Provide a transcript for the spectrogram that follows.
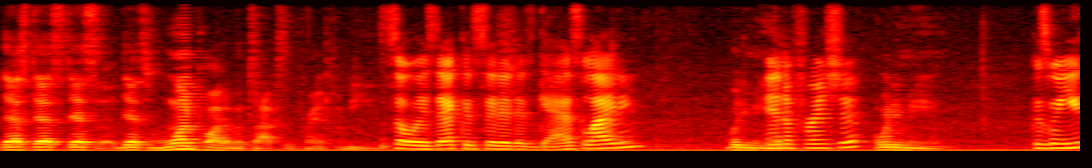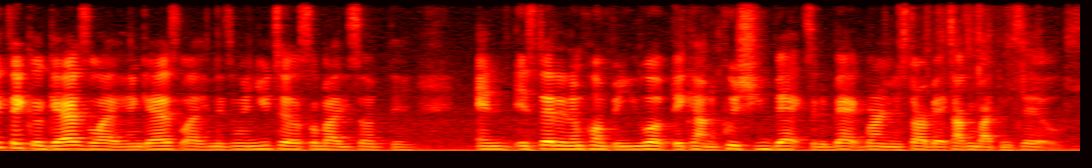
That's that's that's that's one part of a toxic friend for me. So is that considered as gaslighting What do you mean? in a friendship? what do you mean? Because when you think of gaslighting, gaslighting is when you tell somebody something, and instead of them pumping you up, they kind of push you back to the back burner and start back talking about themselves.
